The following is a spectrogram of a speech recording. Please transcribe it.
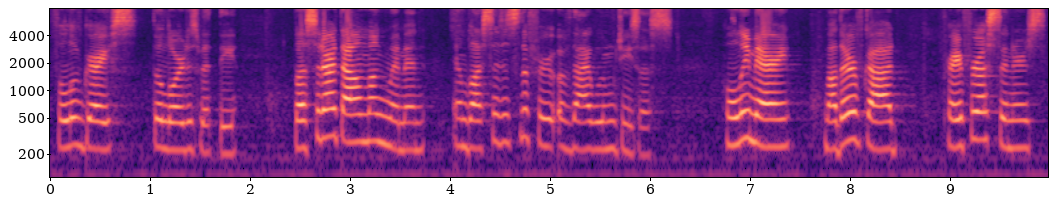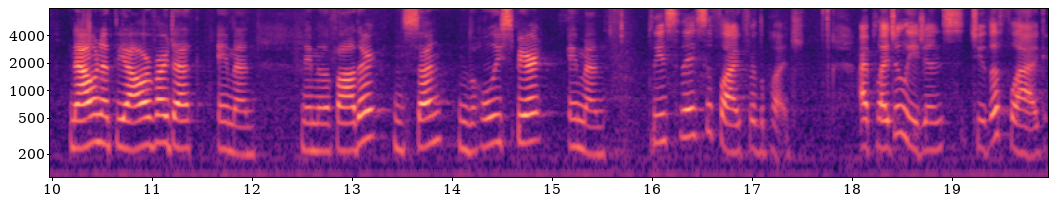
full of grace, the Lord is with thee. Blessed art thou among women, and blessed is the fruit of thy womb, Jesus. Holy Mary, Mother of God, pray for us sinners now and at the hour of our death. Amen. In the name of the Father, and the Son, and the Holy Spirit. Amen. Please face the flag for the pledge. I pledge allegiance to the flag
